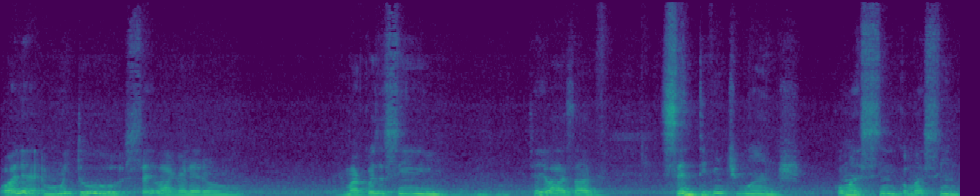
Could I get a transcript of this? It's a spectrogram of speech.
Olha, é muito, sei lá, galera, um, é uma coisa assim, sei lá, sabe? 121 anos. Como assim? Como assim?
